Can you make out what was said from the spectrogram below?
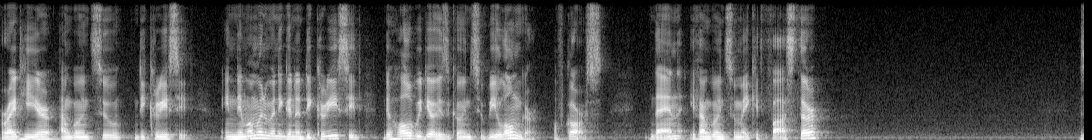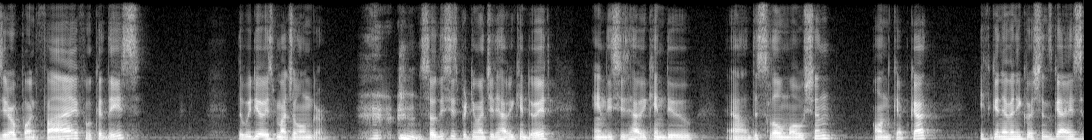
right here I'm going to decrease it. In the moment when you're going to decrease it the whole video is going to be longer of course. Then if I'm going to make it faster 0.5 look at this. The video is much longer. So this is pretty much it how you can do it. And this is how you can do uh, the slow motion on CapCut if you can have any questions, guys,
